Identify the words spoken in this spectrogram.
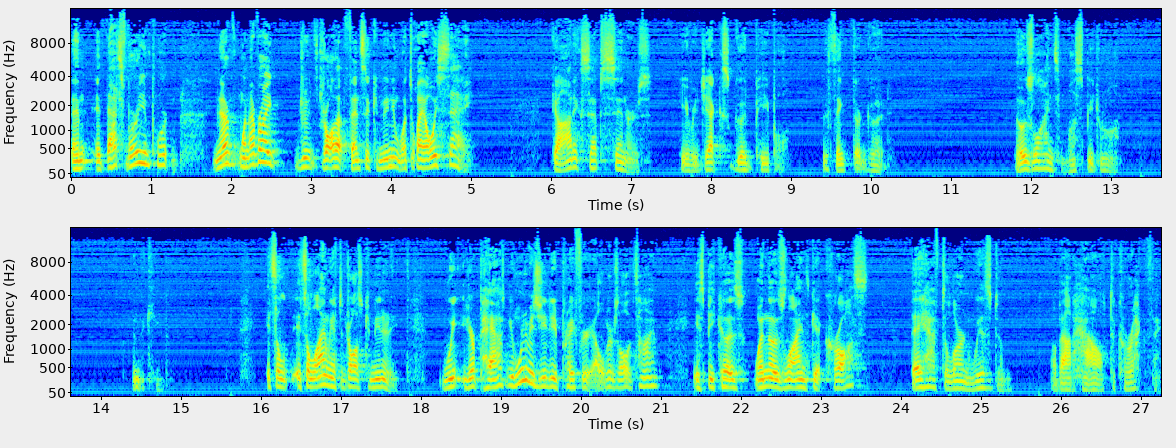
And it, that's very important. Whenever, whenever I draw that fence of communion, what do I always say? God accepts sinners, He rejects good people who think they're good. Those lines must be drawn in the kingdom. It's a, it's a line we have to draw as community. We, your past, one of the reasons you need to pray for your elders all the time is because when those lines get crossed, they have to learn wisdom about how to correct things.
